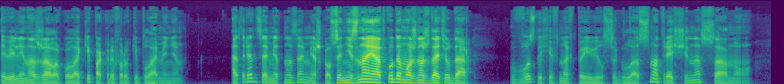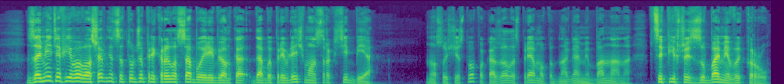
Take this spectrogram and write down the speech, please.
Эвелина сжала кулаки, покрыв руки пламенем. Отряд заметно замешкался, не зная, откуда можно ждать удар. В воздухе вновь появился глаз, смотрящий на Сану. Заметив его, волшебница тут же прикрыла собой ребенка, дабы привлечь монстра к себе. Но существо показалось прямо под ногами банана, вцепившись зубами в икру.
